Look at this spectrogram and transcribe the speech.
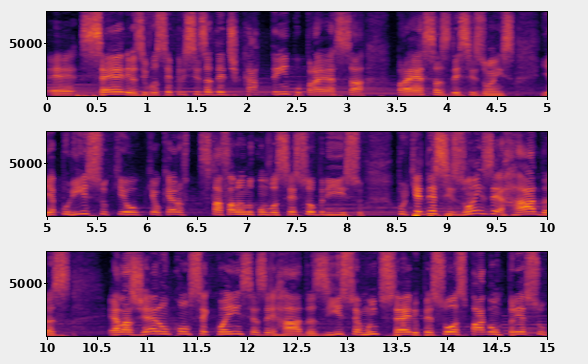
é, sérias e você precisa dedicar tempo para essa, essas decisões. E é por isso que eu, que eu quero estar falando com você sobre isso, porque decisões erradas elas geram consequências erradas e isso é muito sério. Pessoas pagam preço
